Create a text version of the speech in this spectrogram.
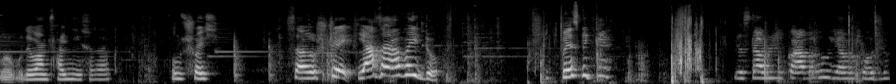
Во, буде вам файніше, так? Тут щось зарощить. Я зараз вийду. Підписники. Я ставлю камеру, я виходжу.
